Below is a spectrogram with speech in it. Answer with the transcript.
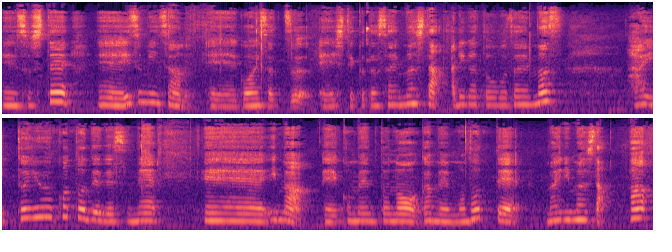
えー、そして、えー、いずみんさん、えー、ご挨拶、えー、してくださいました。ありがとうございます。はい。ということでですね、えー、今、えー、コメントの画面戻ってまいりました。あ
